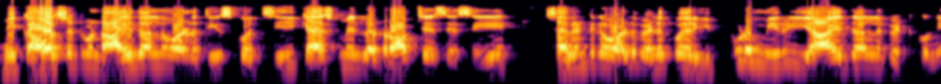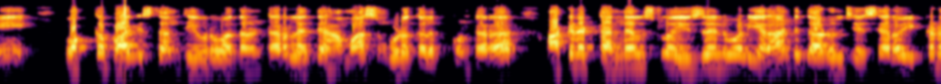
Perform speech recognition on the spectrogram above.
మీకు కావాల్సినటువంటి ఆయుధాలను వాళ్ళు తీసుకొచ్చి కాశ్మీర్లో డ్రాప్ చేసేసి సైలెంట్గా వాళ్ళు వెళ్ళిపోయారు. ఇప్పుడు మీరు ఈ ఆయుధాలను పెట్టుకుని ఒక్క పాకిస్తాన్ తీవ్రవాదం అంటారా? లేకపోతే హమాస్ కూడా కలుపుకుంటారా? అక్కడ టన్నెల్స్లో ఇజ్రాయెల్ వాళ్ళు ఎలాంటి దాడులు చేశారో ఇక్కడ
